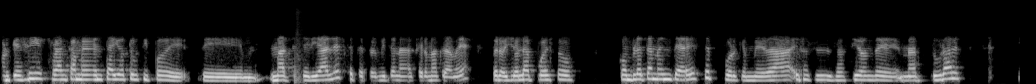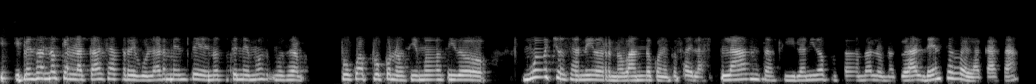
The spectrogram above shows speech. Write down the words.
Porque sí, francamente hay otro tipo de, de materiales que te permiten hacer macramé, pero yo le he puesto completamente a este porque me da esa sensación de natural. Y, pensando que en la casa regularmente no tenemos, o sea, poco a poco nos hemos ido, muchos se han ido renovando con el cosa de las plantas y le han ido apostando a lo natural dentro de la casa,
